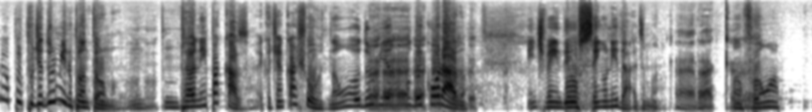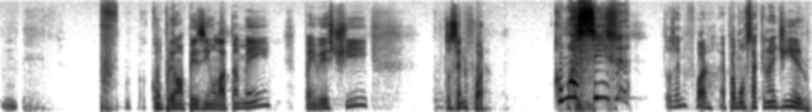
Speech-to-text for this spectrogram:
Eu podia dormir no plantão, não, não precisava nem ir pra casa. É que eu tinha cachorro, então eu dormia no decorado. A gente vendeu 100 unidades, mano. Caraca. Mano, foi uma. Comprei um APzinho lá também, pra investir. Tô saindo fora. Como assim? Tô saindo fora. É pra mostrar que não é dinheiro.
